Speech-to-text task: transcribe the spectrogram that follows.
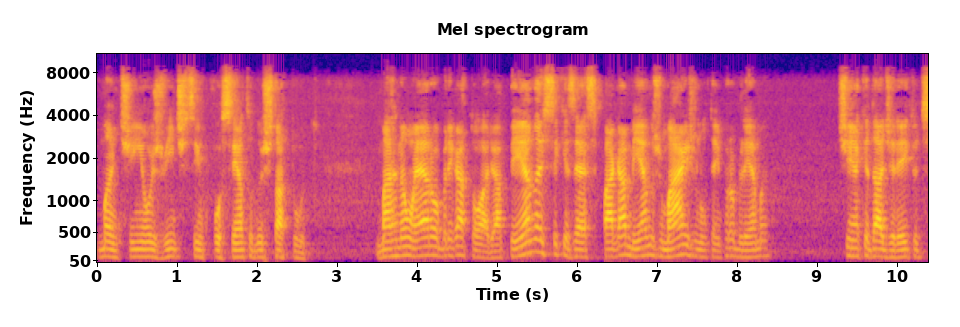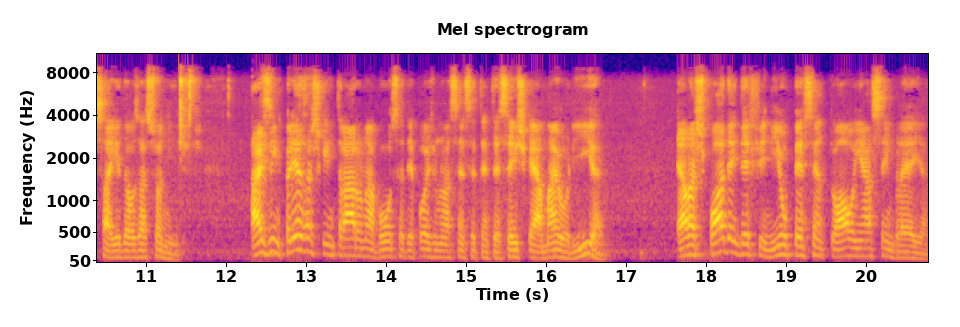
mantinham os 25% do estatuto. Mas não era obrigatório, apenas se quisesse pagar menos, mais não tem problema, tinha que dar direito de saída aos acionistas. As empresas que entraram na bolsa depois de 1976, que é a maioria, elas podem definir o percentual em assembleia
